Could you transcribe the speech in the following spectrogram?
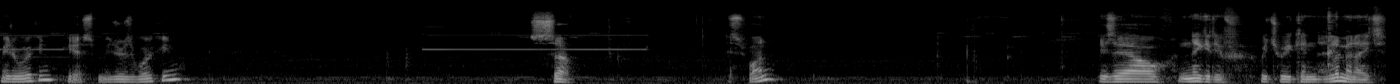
meter working? Yes, meter is working. So, this one is our negative, which we can eliminate.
